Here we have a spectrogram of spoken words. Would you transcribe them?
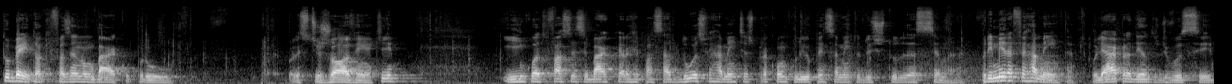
Tudo bem, tô aqui fazendo um barco pro, pro este jovem aqui. E enquanto faço esse barco, quero repassar duas ferramentas para concluir o pensamento do estudo dessa semana. Primeira ferramenta: olhar para dentro de você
